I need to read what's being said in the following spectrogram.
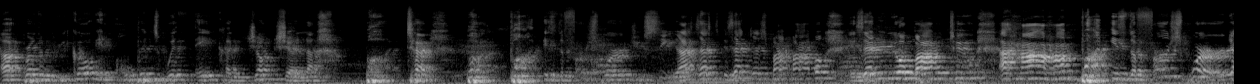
uh, Brother Rico, it opens with a conjunction. But, uh, but, but is the first word you see. That's, is that just my Bible? Is that in your Bible too? Uh-huh, uh-huh. But is the first word,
